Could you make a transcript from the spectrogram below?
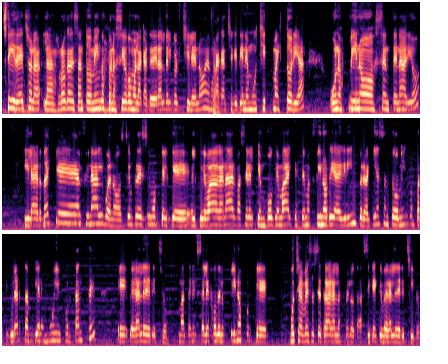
Sí, de hecho, la- las Rocas de Santo Domingo es conocido como la Catedral del Golf chileno. Es una cancha que tiene muchísima historia, unos pinos centenarios. Y la verdad es que al final, bueno, siempre decimos que el que el que va a ganar va a ser el que emboque más, el que esté más fino arriba de green, pero aquí en Santo Domingo en particular también es muy importante eh, pegarle derecho, mantenerse lejos de los pinos porque muchas veces se tragan las pelotas, así que hay que pegarle derechito.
